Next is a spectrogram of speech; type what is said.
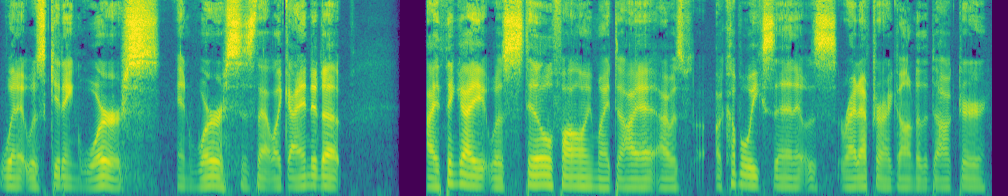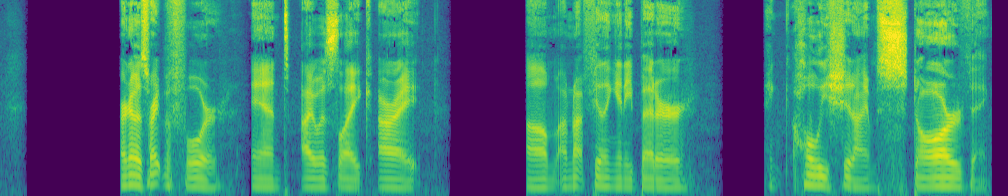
when it was getting worse and worse is that like I ended up I think I was still following my diet. I was a couple weeks in. It was right after I gone to the doctor. Or no, it was right before. And I was like, all right, um, I'm not feeling any better. And holy shit, I'm starving.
